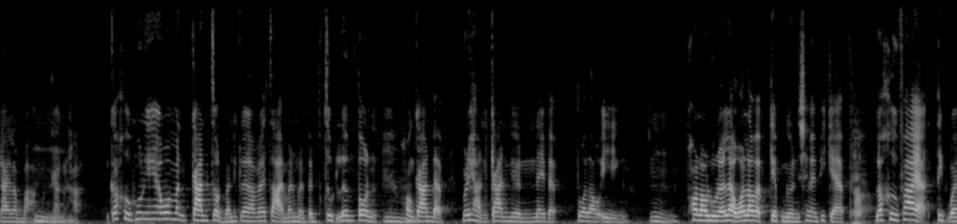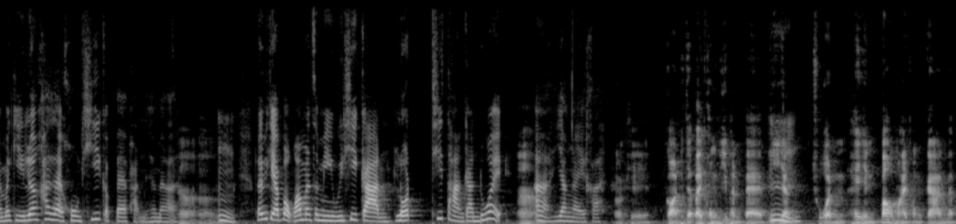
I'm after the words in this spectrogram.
ได้ลำบากเหมือนกันค่ะ ก็คือพูดง่ายๆว่ามันการจดบันทึกรายรับรายจ่ายมันเหมือนเป็นจุดเริ่มต้นอืมของการแบบบริหารการเงินในแบบตัวเราเองอืมพอเรารู้แล้วแหละว่าเราแบบเก็บเงินใช่ไหมพี่แก๊ปครับแล้วคือฝ้ายอะติดไว้เมื่อกี้เรื่องค่าใช้จ่ายคงที่กับแปรผันใช่ไหมคะอ่าอ่าอืมแล้วพี่แก๊ปบอกว่ามันจะมีวิธีการลดที่ต่างกันด้วยอ่าอะยังไงคะโอเค ก่อนที่จะไปคงที่ผันแปรอืพี่มอยากชวนให้เห็นเป้าหมายของการแบบ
